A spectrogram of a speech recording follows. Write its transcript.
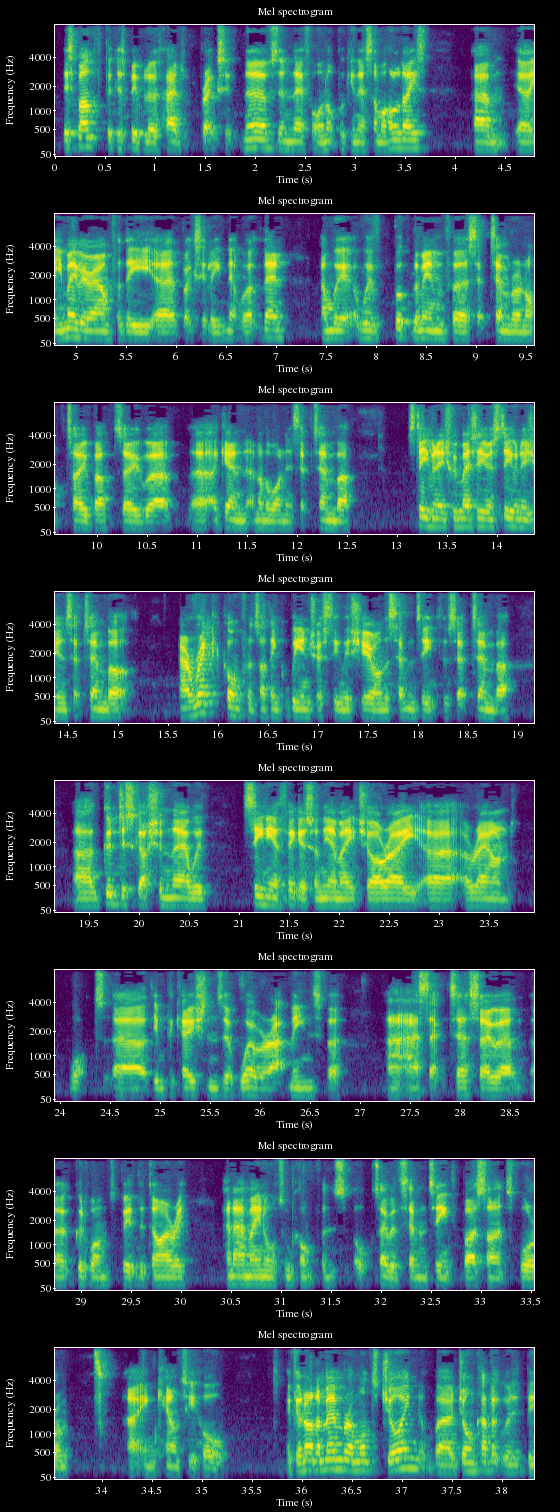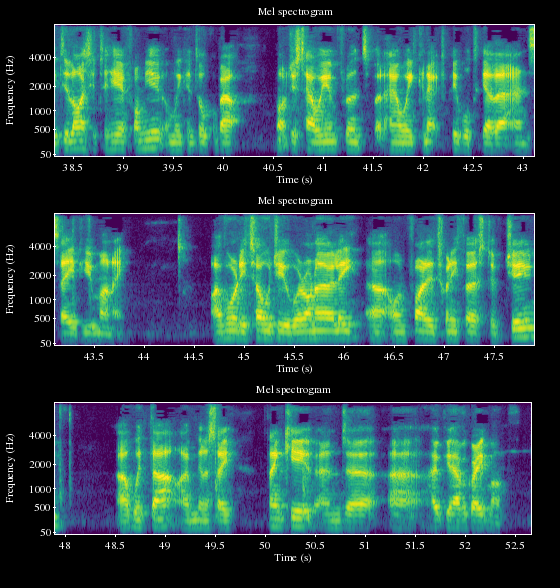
this month because people have had Brexit nerves and therefore not booking their summer holidays. Um, uh, you may be around for the uh, Brexit Lead Network then, and we have booked them in for September and October. So uh, uh, again, another one in September. Stevenage, we may see you in Stevenage in September. Our REG conference, I think, will be interesting this year on the 17th of September. good discussion there with senior figures from the MHRA around what uh, the implications of where we're at means for uh, our sector. So um, a good one to be at the diary. And our main autumn conference, October the 17th, Bioscience Forum uh, in County Hall. If you're not a member and want to join, uh, John Cudlick would be delighted to hear from you, and we can talk about not just how we influence, but how we connect people together and save you money. I've already told you we're on early uh, on Friday, the 21st of June. Uh, with that, I'm going to say thank you and uh, hope you have a great month.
